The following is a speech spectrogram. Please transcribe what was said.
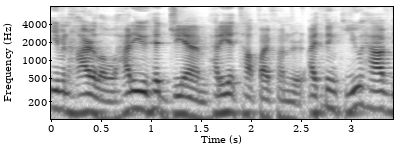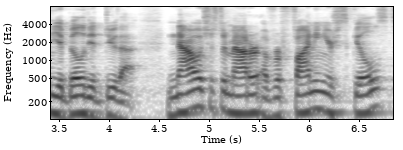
even higher level? How do you hit GM? How do you hit top 500? I think you have the ability to do that. Now it's just a matter of refining your skills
